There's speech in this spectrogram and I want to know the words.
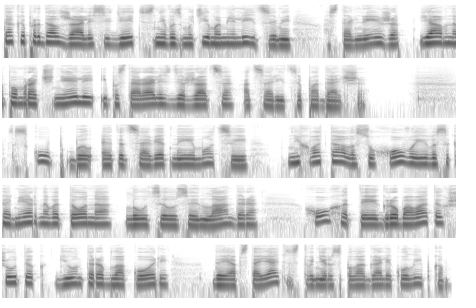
так и продолжали сидеть с невозмутимыми лицами, остальные же явно помрачнели и постарались держаться от царицы подальше. Скуп был этот совет на эмоции, не хватало сухого и высокомерного тона Луциуса Инландера, хохота и грубоватых шуток Гюнтера Блакори, да и обстоятельства не располагали к улыбкам.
